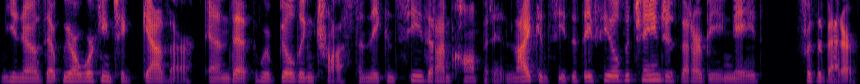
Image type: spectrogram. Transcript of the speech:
You know, that we are working together and that we're building trust and they can see that I'm competent and I can see that they feel the changes that are being made for the better.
